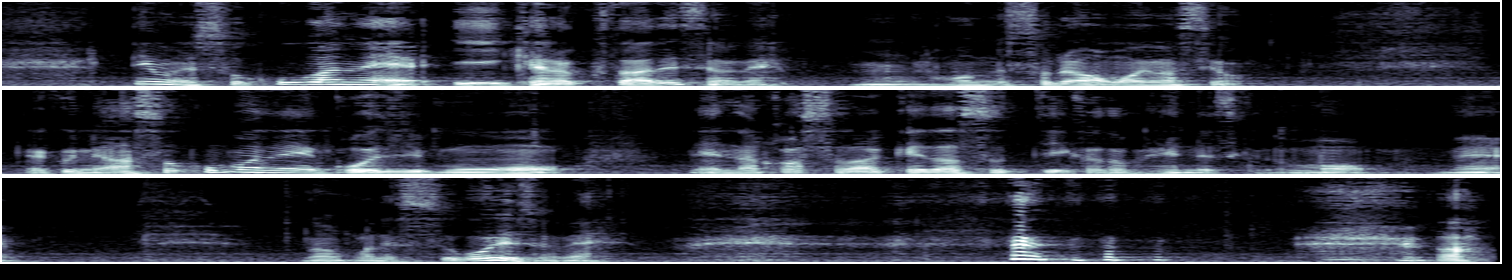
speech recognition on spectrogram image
でもね、そこがね、いいキャラクターですよね。うん、ほんとそれは思いますよ。逆にあそこまでこう自分を、ね、なんかさらけ出すって言い方も変ですけども、ね、なんかね、すごいですよね。あ、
